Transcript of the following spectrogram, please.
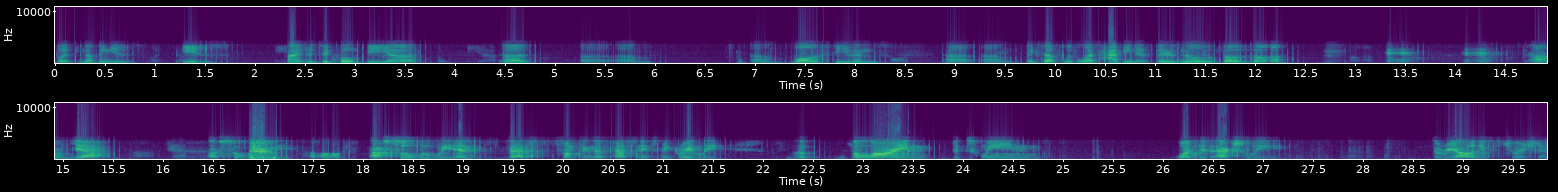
but nothing is is. Uh, to quote the uh, uh, uh, um, um, Wallace Stevens, uh, um, except with less happiness, there's no the the. Mm-hmm. Mm-hmm. Um, yeah, absolutely, uh, absolutely, and that's something that fascinates me greatly the the line between what is actually the reality of the situation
